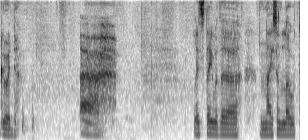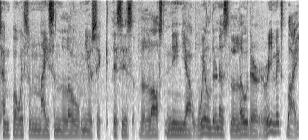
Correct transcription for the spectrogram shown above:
Good. Uh, let's stay with a nice and low tempo with some nice and low music. This is The Last Ninja Wilderness Loader remixed by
